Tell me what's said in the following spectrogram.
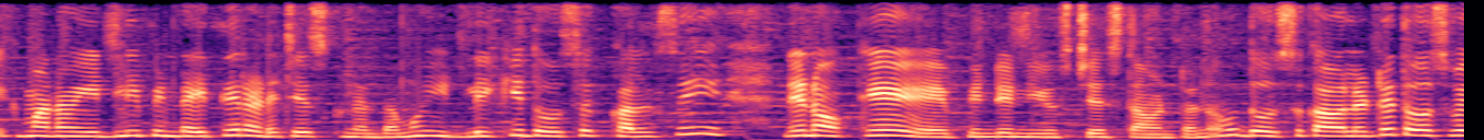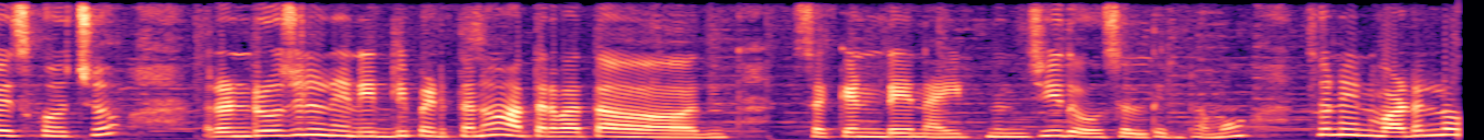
ఇక మనం ఇడ్లీ పిండి అయితే రెడీ చేసుకునేద్దాము ఇడ్లీకి దోశకు కలిసి నేను ఒకే పిండిని యూస్ చేస్తూ ఉంటాను. దోశ కావాలంటే దోశ వేసుకోవచ్చు. రెండు రోజులు నేను ఇడ్లీ పెడతాను. ఆ తర్వాత సెకండ్ డే నైట్ నుంచి దోశలు తింటాము. సో నేను వడలు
